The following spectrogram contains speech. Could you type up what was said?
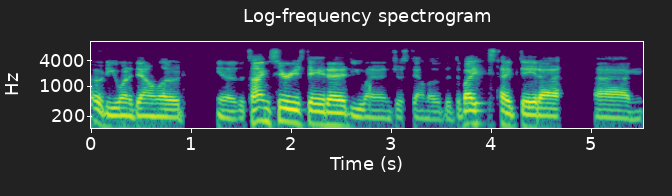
oh, do you want to download you know, the time series data? Do you want to just download the device type data? Um,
